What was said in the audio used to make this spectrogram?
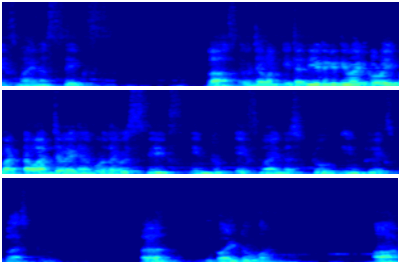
x minus six plus এবার যখন এটা দিয়ে এটাকে ডিভাইড করব, এই পার্টটা বাদ যাবে, এখানে পড়ে থাকবে six into x minus two into x plus two হলো ইকুয়াল টু ওয়ান আর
